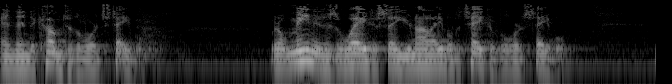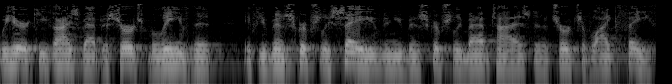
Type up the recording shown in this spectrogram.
and then to come to the Lord's table. We don't mean it as a way to say you're not able to take of the Lord's table. We here at Ketha Heights Baptist Church believe that if you've been scripturally saved and you've been scripturally baptized in a church of like faith,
